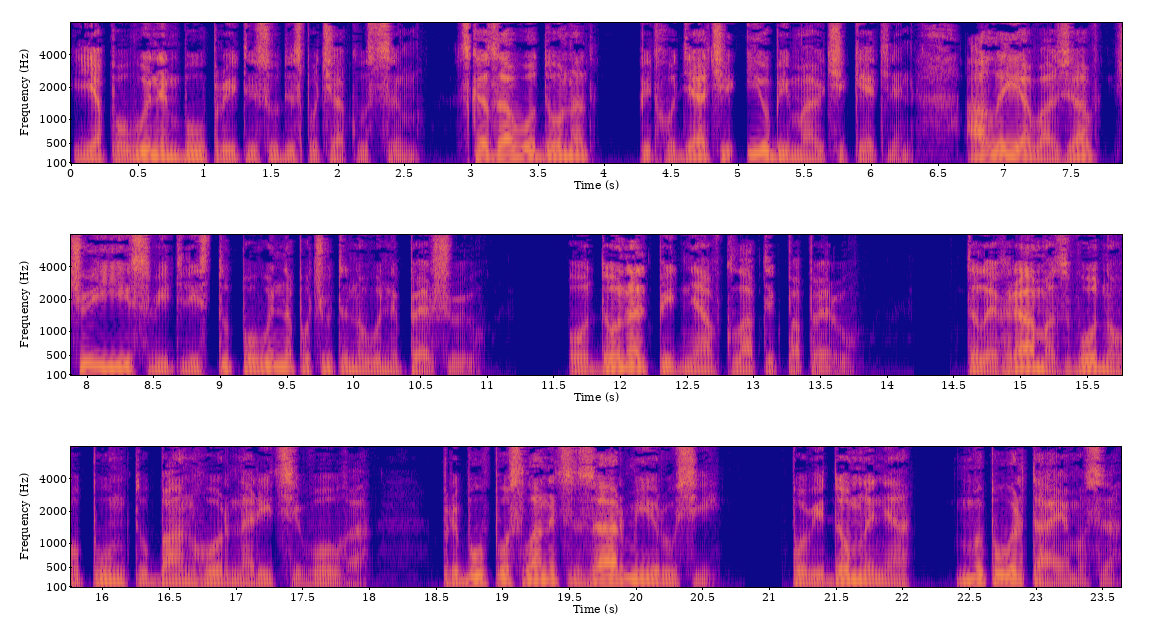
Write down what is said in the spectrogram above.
Я повинен був прийти сюди спочатку з цим, сказав Одональд, підходячи і обіймаючи Кетлін, але я вважав, що її світлість тут повинна почути новини першою. Одональд підняв клаптик паперу. Телеграма з водного пункту Бангор на річці Волга. Прибув посланець з армії Русі. Повідомлення ми повертаємося.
